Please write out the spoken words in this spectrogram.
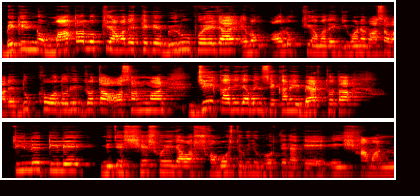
বিকীর্ণ। মাতা লক্ষ্মী আমাদের থেকে বিরূপ হয়ে যায় এবং অলক্ষ্মী আমাদের জীবনে বাসা বাঁধে। দুঃখ ও দরিদ্রতা, অসম্মান, যে কাজে যাবেন সেখানেই ব্যর্থতা তিলে তিলে নিজের শেষ হয়ে যাওয়া সমস্ত কিছু ঘটতে থাকে, এই সামান্য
